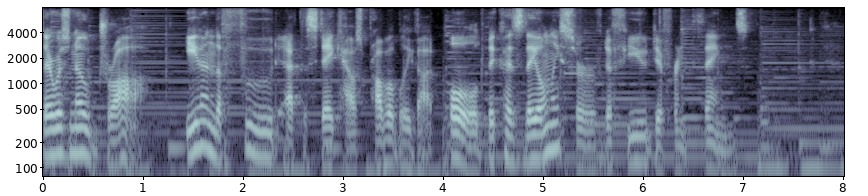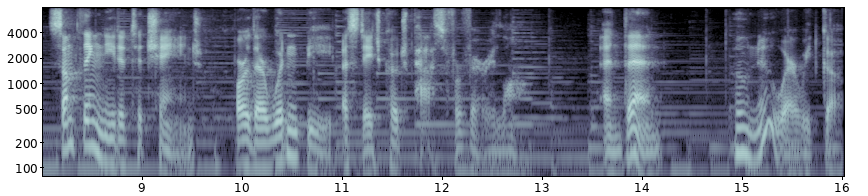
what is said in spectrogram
There was no draw even the food at the steakhouse probably got old because they only served a few different things. Something needed to change, or there wouldn't be a stagecoach pass for very long. And then, who knew where we'd go?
